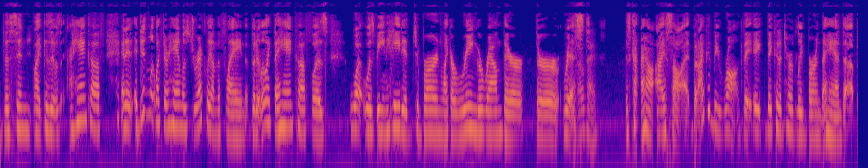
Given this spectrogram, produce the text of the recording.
the sin like because it was a handcuff and it, it didn't look like their hand was directly on the flame, but it looked like the handcuff was what was being heated to burn like a ring around their their wrist Okay. Is kind of how I saw it, but I could be wrong. They it, they could have totally burned the hand up.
